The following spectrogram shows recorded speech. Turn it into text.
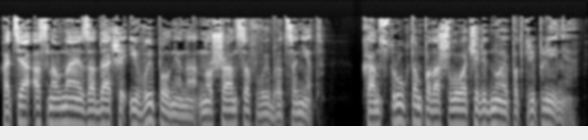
хотя основная задача и выполнена, но шансов выбраться нет. К конструктам подошло очередное подкрепление —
